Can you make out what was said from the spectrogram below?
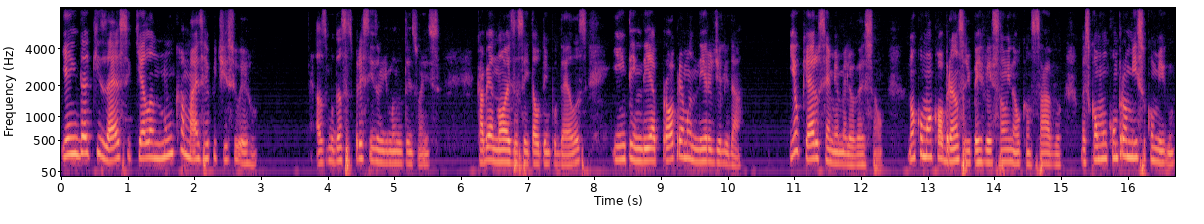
e ainda quisesse que ela nunca mais repetisse o erro. As mudanças precisam de manutenções. Cabe a nós aceitar o tempo delas e entender a própria maneira de lidar. E eu quero ser a minha melhor versão, não como uma cobrança de perfeição inalcançável, mas como um compromisso comigo.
